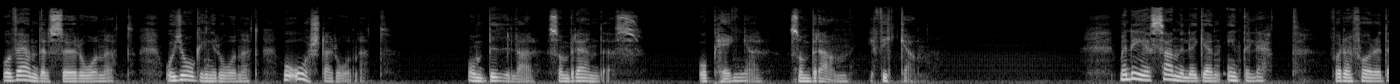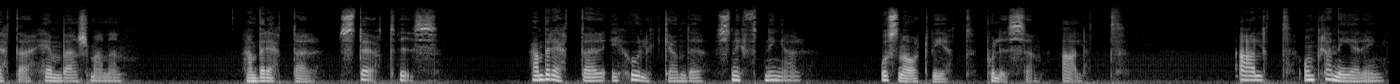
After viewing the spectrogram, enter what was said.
och Vändelsörånet och joggingrånet och Årstarånet, om bilar som brändes och pengar som brann i fickan. Men det är sannerligen inte lätt för den före detta hemvärnsmannen. Han berättar stötvis. Han berättar i hulkande snyftningar. Och snart vet polisen allt. Allt om planering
